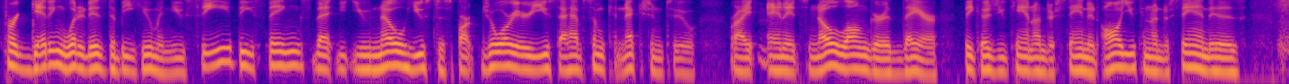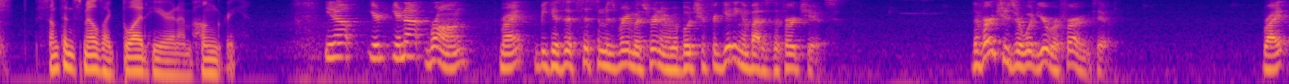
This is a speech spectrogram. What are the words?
forgetting what it is to be human. You see these things that you know used to spark joy or you used to have some connection to, right? Mm-hmm. And it's no longer there because you can't understand it. All you can understand is something smells like blood here and I'm hungry. You know, you're you're not wrong, right? Because that system is very much written, but what you're forgetting about is the virtues. The virtues are what you're referring to. Right?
